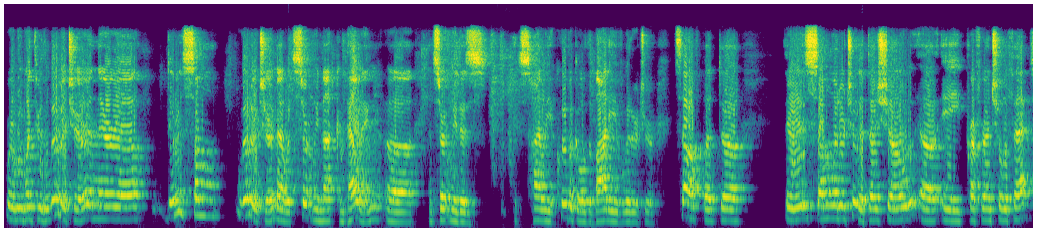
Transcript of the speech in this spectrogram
where we went through the literature, and there uh, there is some literature. Now, it's certainly not compelling, uh, and certainly there's it's highly equivocal the body of literature itself, but uh, there is some literature that does show uh, a preferential effect,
